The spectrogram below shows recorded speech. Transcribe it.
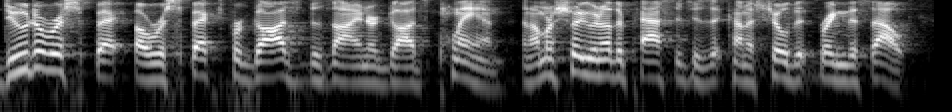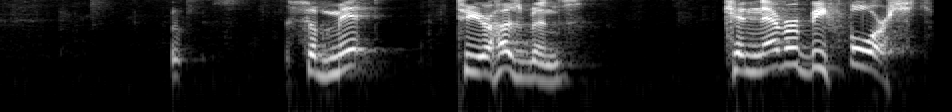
due to respect, a respect for God's design or God's plan. And I'm going to show you another passages that kind of show that bring this out. Submit to your husbands can never be forced.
